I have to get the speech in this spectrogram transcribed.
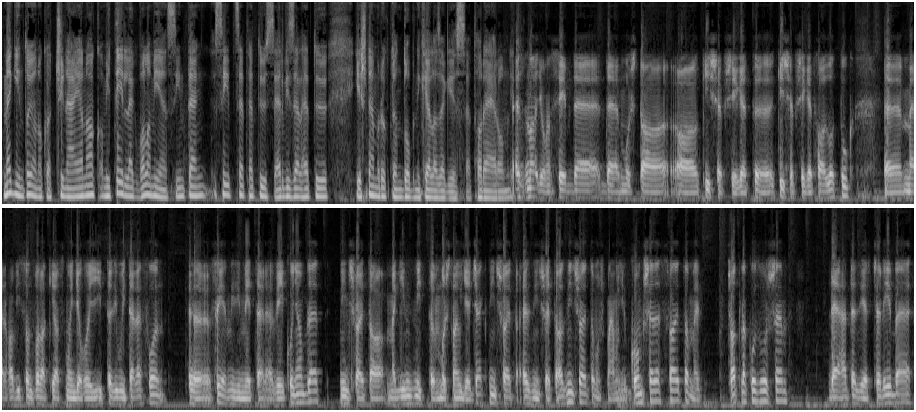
megint olyanokat csináljanak, ami tényleg valamilyen szinten szétszedhető, szervizelhető, és nem rögtön dobni kell az egészet, ha elromlik. Ez nagyon szép, de, de most a, a kisebbséget, kisebbséget hallottuk, mert ha viszont valaki azt mondja, hogy itt az új telefon, fél milliméterrel vékonyabb lett, nincs rajta, megint mit most már ugye jack nincs rajta, ez nincs rajta, az nincs rajta, most már mondjuk gomb se lesz rajta, meg csatlakozó sem, de hát ezért cserébe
